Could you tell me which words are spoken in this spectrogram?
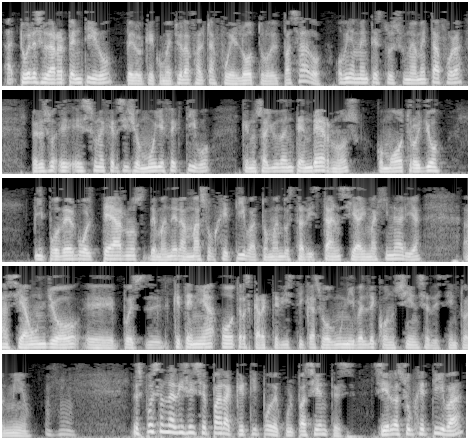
ah, tú eres el arrepentido, pero el que cometió la falta fue el otro del pasado. Obviamente esto es una metáfora, pero es, es un ejercicio muy efectivo que nos ayuda a entendernos como otro yo y poder voltearnos de manera más objetiva, tomando esta distancia imaginaria hacia un yo eh, pues que tenía otras características o un nivel de conciencia distinto al mío. Después analiza y separa qué tipo de culpa sientes. Si es la subjetiva,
